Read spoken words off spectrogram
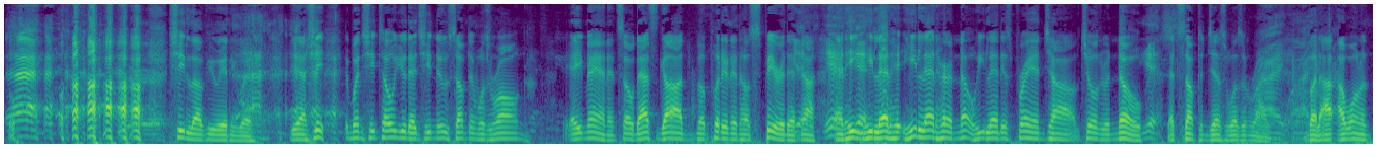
She love you anyway. Yeah, she when she told you that she knew something was wrong, Amen. And so that's God put it in her spirit, and Yes, uh, yes, and he yes. he let he, he let her know. He let his praying child children know that something just wasn't right. Right, right, but I, right. I want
